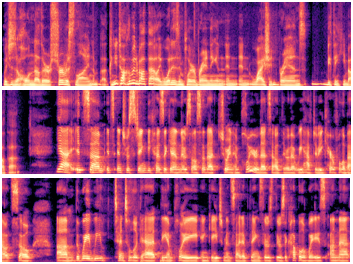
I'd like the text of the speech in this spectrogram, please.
which is a whole nother service line. Can you talk a little bit about that? Like, what is employer branding, and and, and why should brands be thinking about that? Yeah, it's um, it's interesting because again, there's also that joint employer that's out there that we have to be careful about. So, um, the way we tend to look at the employee engagement side of things, there's there's a couple of ways on that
